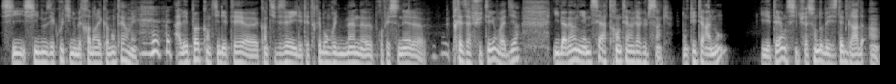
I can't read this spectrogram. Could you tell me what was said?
s'il si, nous écoute, il nous mettra dans les commentaires. Mais à l'époque, quand il était, euh, quand il faisait, il était très bon rugbyman euh, professionnel, très affûté, on va dire. Il avait un IMC à 31,5. Donc littéralement, il était en situation d'obésité de grade 1.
